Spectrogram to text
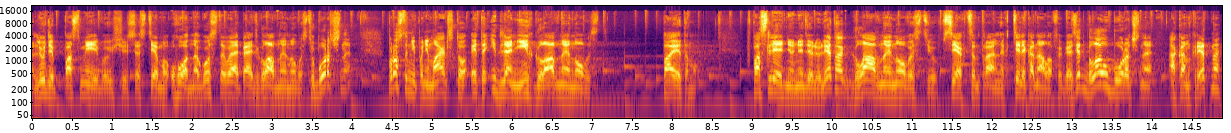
Люди, посмеивающиеся с темы «О, на ГОСТВ опять главная новость уборочная», просто не понимают, что это и для них главная новость. Поэтому в последнюю неделю лета главной новостью всех центральных телеканалов и газет была уборочная, а конкретно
